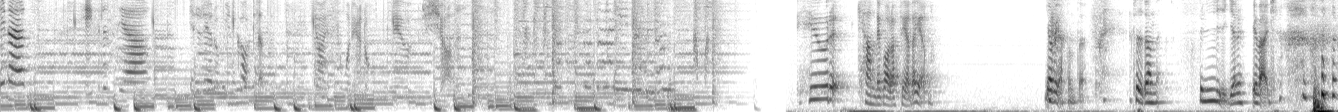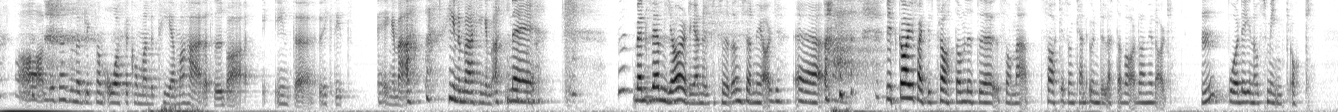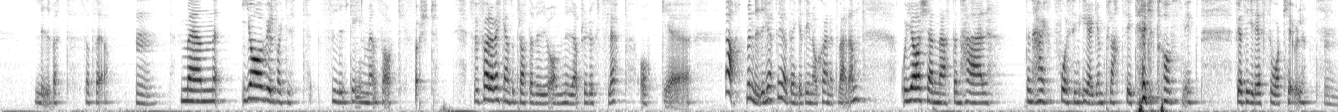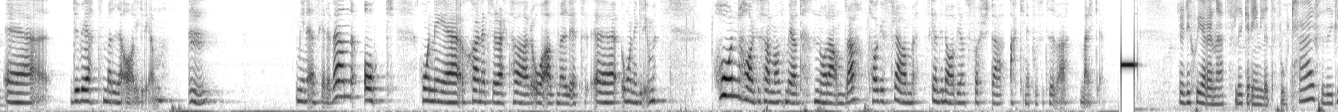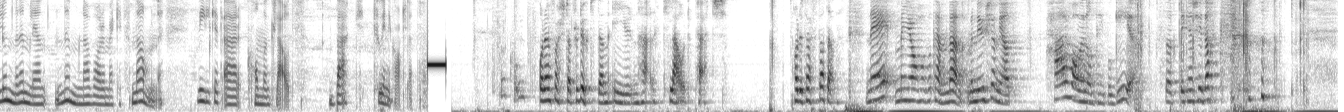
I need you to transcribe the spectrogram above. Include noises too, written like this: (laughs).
Hej Nats! Hej Felicia! Är du redo för in i kaklet? Jag är så redo. Nu kör vi. Hur kan det vara fredag igen? Jag vet inte. Tiden flyger iväg. (laughs) Ja, det känns som ett liksom återkommande tema här att vi bara inte riktigt hänger med. (laughs) Hinner med, hänger med. Nej. Men vem gör det nu för tiden känner jag. Eh, (laughs) vi ska ju faktiskt prata om lite sådana saker som kan underlätta vardagen idag. Mm. Både inom smink och livet så att säga. Mm. Men jag vill faktiskt flika in med en sak först. För förra veckan så pratade vi ju om nya produktsläpp och eh, ja, med nyheter helt enkelt inom skönhetsvärlden. Och jag känner att den här, den här får sin egen plats i ett (laughs) eget avsnitt. För jag tycker det är så kul. Eh, du vet Maria Ahlgren, Mm. min älskade vän och hon är skönhetsredaktör och allt möjligt. Eh, hon är grym. Hon har tillsammans med några andra tagit fram Skandinaviens första aknepositiva märke. Redigerarna flikade in lite fort här för vi glömde nämligen nämna varumärkets namn. Vilket är Common Clouds. Back to in i kaklet. Så coolt. Och den första produkten är ju den här Cloud Patch. Har du testat den? Nej, men jag har fått hem den. Men nu känner jag att här har vi någonting på G. Så det kanske är dags. (laughs)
